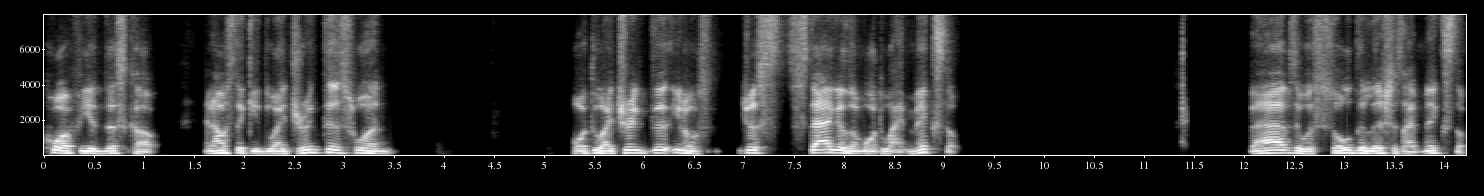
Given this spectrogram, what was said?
coffee in this cup. And I was thinking, do I drink this one? Or do I drink the, you know, just stagger them or do I mix them? Babz, it was so delicious. I mixed them.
